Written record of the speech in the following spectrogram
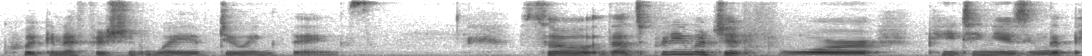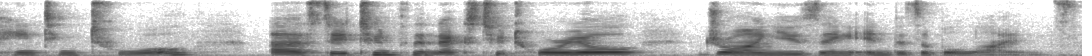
quick and efficient way of doing things. So that's pretty much it for painting using the painting tool. Uh, stay tuned for the next tutorial, drawing using invisible lines.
